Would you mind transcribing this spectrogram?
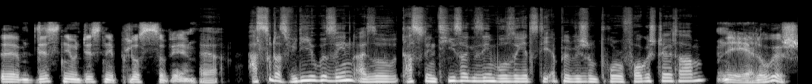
ähm, Disney und Disney Plus zu wählen. Ja. Hast du das Video gesehen? Also hast du den Teaser gesehen, wo sie jetzt die Apple Vision Pro vorgestellt haben? Nee, ja, logisch.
